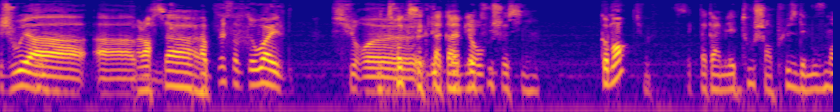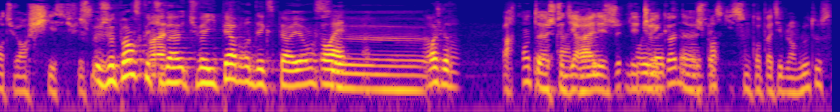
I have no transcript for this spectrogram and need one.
jouer à à Alors ça, à Breath of the Wild sur. le euh, truc, c'est que t'as quand même les touches aussi. Comment? C'est que t'as quand même les touches en plus des mouvements, tu vas en chier si tu fais ça. Je, pense que tu vas, tu vas y perdre d'expérience. Ouais. euh, Moi, je le Par contre, je te dirais, les, les Joy-Con, euh, je pense qu'ils sont compatibles en Bluetooth.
